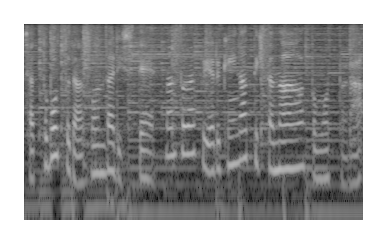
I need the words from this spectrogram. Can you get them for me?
チャットボットで遊んだりしてなんとなくやる気になってきたなと思ったら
